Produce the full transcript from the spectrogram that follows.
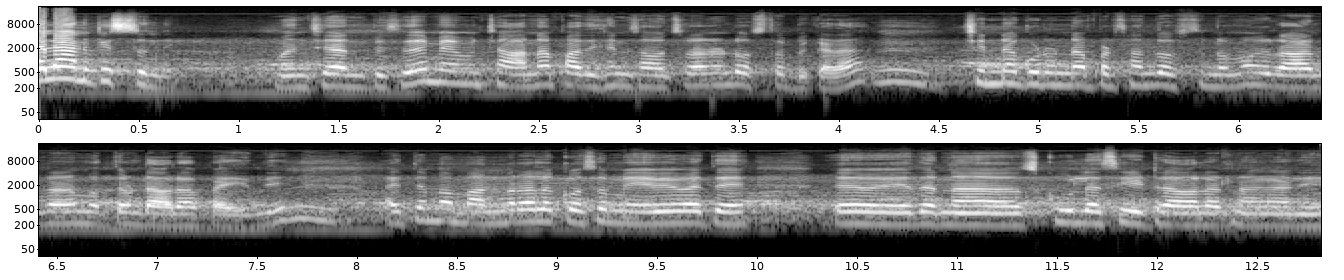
ఎలా అనిపిస్తుంది? మంచిగా అనిపిస్తుంది. మేము చాలా పదిహేను సంవత్సరాల నుండి వస్తాం ఇక్కడ. చిన్న గుడి ఉన్నప్పటి సంది వస్తున్నాము. రాను రాను మొత్తం డెవలప్ అయింది. అయితే మా మన్మరాల కోసం ఏవేవైతే ఏదన్నా స్కూల్లో సీట్ రావాలన్నా కానీ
